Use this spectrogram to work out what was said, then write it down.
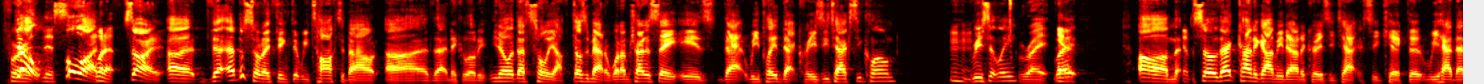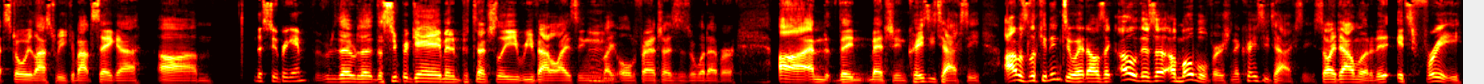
for Yo, this. hold on. What up? Sorry. Uh, the episode I think that we talked about uh, that Nickelodeon. You know what? That's totally off. Doesn't matter. What I'm trying to say is that we played that Crazy Taxi clone Mhm. recently, right. right? Um, Yep. so that kind of got me down a Crazy Taxi kick. That we had that story last week about Sega. Um, The super game. the, the the super game and potentially revitalizing Mm. like old franchises or whatever. Uh, and they mentioned Crazy Taxi. I was looking into it. I was like, oh, there's a, a mobile version of Crazy Taxi. So I downloaded it. It's free.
